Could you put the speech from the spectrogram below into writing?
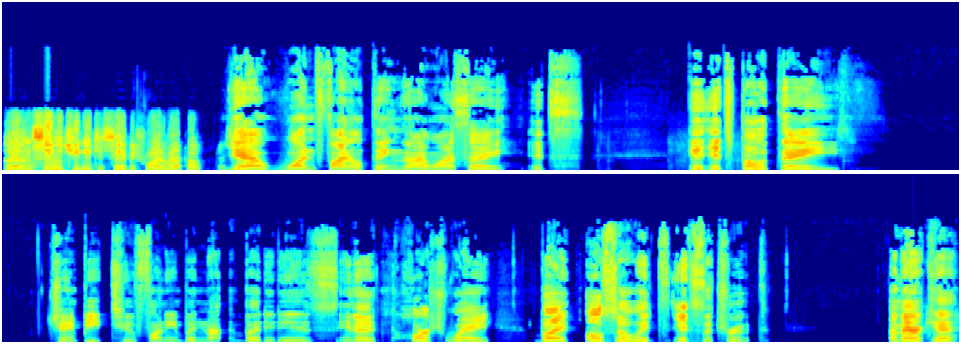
Go ahead and say what you need to say before I wrap up. Yeah, one final thing that I want to say. It's it, it's both a shouldn't be too funny, but not but it is in a harsh way. But also, it's it's the truth. America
